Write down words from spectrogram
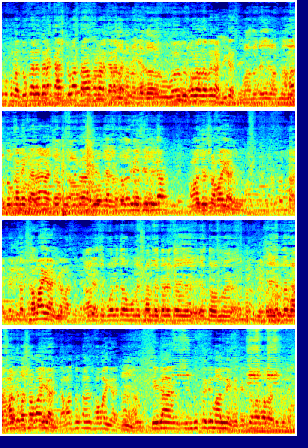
ওরকম দোকানে যারা কাস্টমার তারা ছাড়া কারা জানে ওইভাবে বলা যাবে না ঠিক আছে আমাদের আমার দোকানে কারা আছে আমাদের সবাই আসবে সবাই আসবে আমার আমি তো বলে দাও মুখে সন্দেহ তাহলে তো এ উম, এইখানে তো বাস- আমাদের সবাই আসবে আমার দোকানে সবাই আসবে আর সেটা সিন্ধুক কেটে মাল নিয়ে গেছে এটা বলার কিছু নেই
